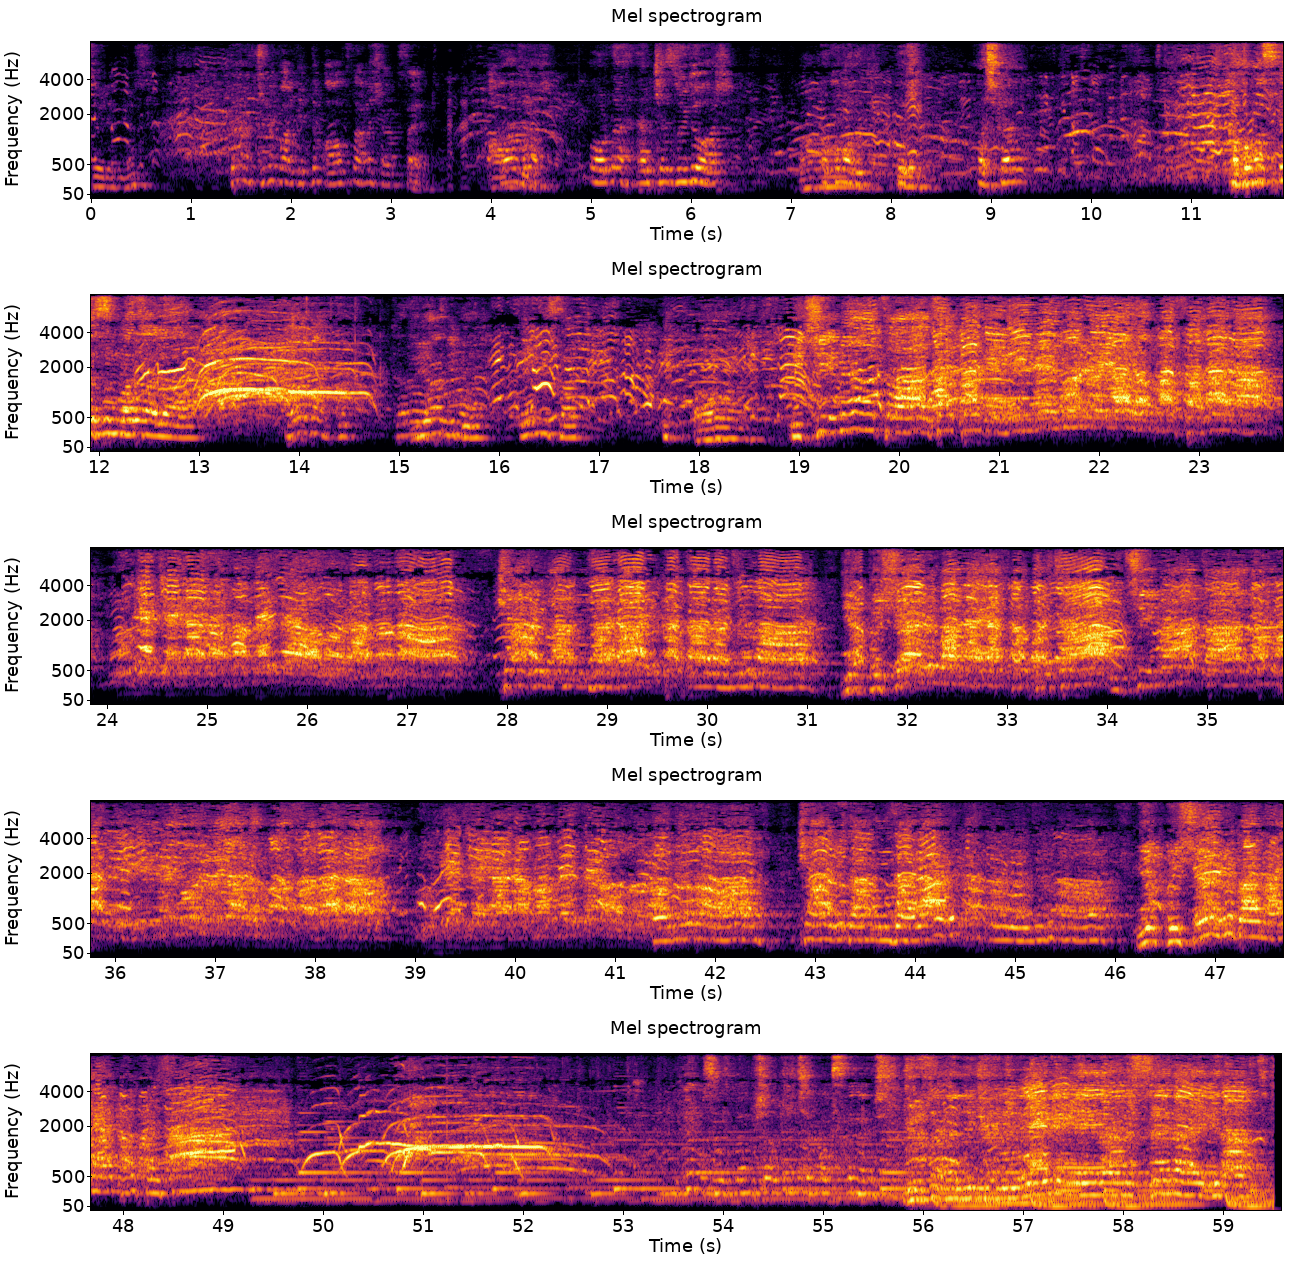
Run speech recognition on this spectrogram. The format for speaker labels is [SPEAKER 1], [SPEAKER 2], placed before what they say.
[SPEAKER 1] söylemiyoruz. Ben şunu fark ettim 6 tane şarkı saydık. 6.
[SPEAKER 2] Var var. Orada herkes duydu var. Okumadık. Dur. Başka? Kafama sıkasın var hala.
[SPEAKER 1] Karabahtım, Rüya gibi, elini sar. İçime atar, takar elimi vuruyorum masalara. Bu geceler ama beze olur anılar. Acılar. Yapışır bana yaka paça. İçime atar, takar elimi vuruyorum masalara. Bu gece yaramam beze olur anılar. Kârdan zarar katar acılar. Yapışır bana yaka paça.
[SPEAKER 2] Biliyor musunuz ben bu şarkıyı hiç yapmak istememiştim.
[SPEAKER 1] Güzel günlerin anısına inat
